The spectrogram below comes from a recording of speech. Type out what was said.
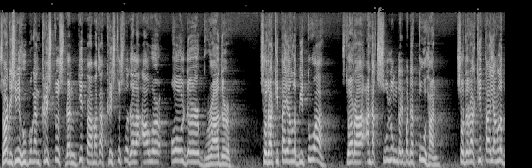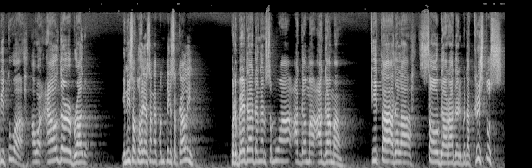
Soal di sini hubungan Kristus dan kita, maka Kristus itu adalah our older brother. Saudara kita yang lebih tua, saudara anak sulung daripada Tuhan, saudara kita yang lebih tua, our elder brother. Ini satu hal yang sangat penting sekali. Berbeda dengan semua agama-agama, kita adalah saudara daripada Kristus,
